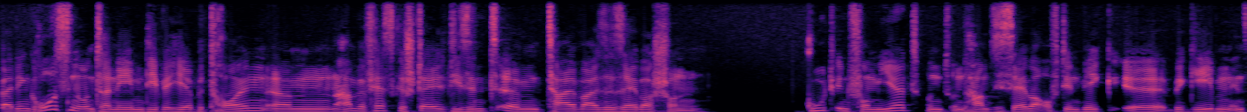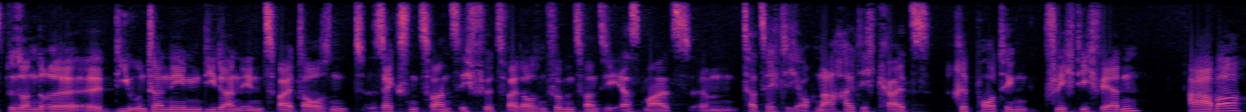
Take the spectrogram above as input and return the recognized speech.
Bei den großen Unternehmen, die wir hier betreuen, ähm, haben wir festgestellt, die sind ähm, teilweise selber schon gut informiert und, und haben sich selber auf den Weg äh, begeben, insbesondere äh, die Unternehmen, die dann in 2026 für 2025 erstmals ähm, tatsächlich auch Nachhaltigkeitsreporting pflichtig werden. Aber,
